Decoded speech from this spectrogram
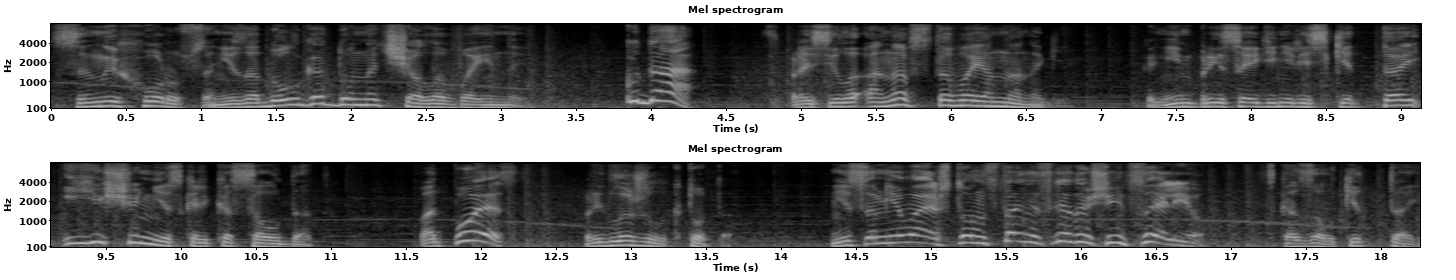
сыны Хоруса незадолго до начала войны. «Куда?» – спросила она, вставая на ноги. К ним присоединились Китай и еще несколько солдат. «Под поезд?» – предложил кто-то. «Не сомневаюсь, что он станет следующей целью», – сказал Китай.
